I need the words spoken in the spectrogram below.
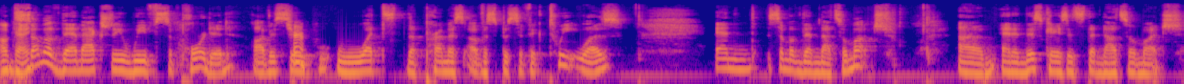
Okay. Some of them actually we've supported, obviously, sure. what the premise of a specific tweet was, and some of them not so much. Um, and in this case, it's the not so much.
